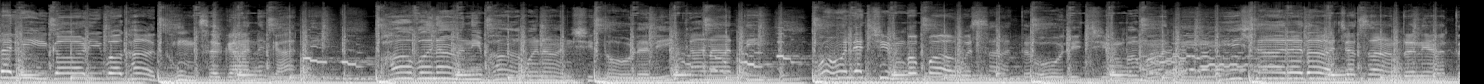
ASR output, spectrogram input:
तली गाडी बघा धुमच गाण गाते. भावनानी भावनांशी तोडली कानाती ओल्या चिंब पावसात ओली चिंब माती. शारदाच्या चांदण्यात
